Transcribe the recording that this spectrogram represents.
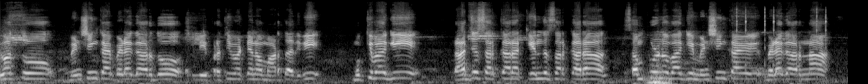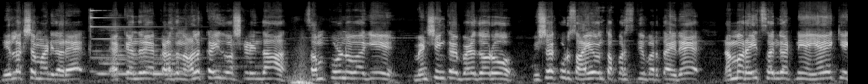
ಇವತ್ತು ಮೆಣಸಿನಕಾಯಿ ಬೆಳೆಗಾರದು ಇಲ್ಲಿ ಪ್ರತಿಭಟನೆ ನಾವು ಮಾಡ್ತಾ ಇದೀವಿ. ಮುಖ್ಯವಾಗಿ ರಾಜ್ಯ ಸರ್ಕಾರ, ಕೇಂದ್ರ ಸರ್ಕಾರ ಸಂಪೂರ್ಣವಾಗಿ ಮೆಣಸಿನಕಾಯಿ ಬೆಳೆಗಾರನ ನಿರ್ಲಕ್ಷ್ಯ ಮಾಡಿದ್ದಾರೆ. ಯಾಕೆಂದ್ರೆ ಕಳೆದ ನಾಲ್ಕೈದು ವರ್ಷಗಳಿಂದ ಸಂಪೂರ್ಣವಾಗಿ ಮೆಣಸಿನಕಾಯಿ ಬೆಳೆದವರು ವಿಷ ಕೂಡ ಸಾಯುವಂತ ಪರಿಸ್ಥಿತಿ ಬರ್ತಾ ಇದೆ. ನಮ್ಮ ರೈತ ಸಂಘಟನೆ ಎ ಕೆ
